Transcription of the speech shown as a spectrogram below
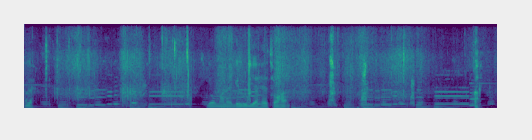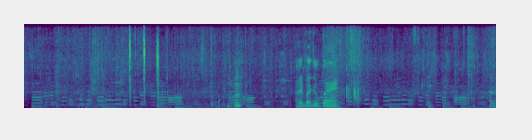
હાલે. ગલુડિયા હે છ હમ? અરે બાજુ પણ હાલે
